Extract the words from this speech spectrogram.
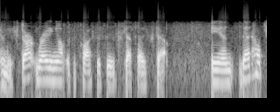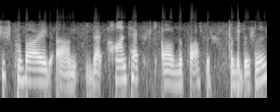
and we start writing out what the process is step by step. And that helps us provide um, that context of the process for the business.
